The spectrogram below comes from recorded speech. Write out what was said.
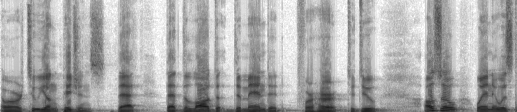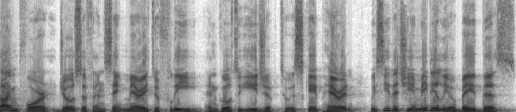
or two young pigeons that that the law d- demanded for her to do. Also, when it was time for Joseph and St. Mary to flee and go to Egypt to escape Herod, we see that she immediately obeyed this.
